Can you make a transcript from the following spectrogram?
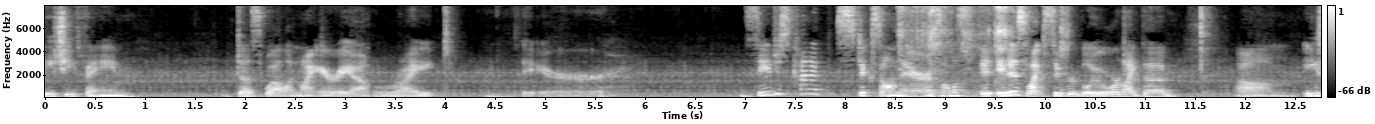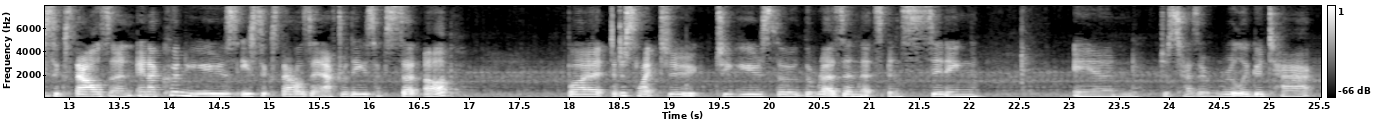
beachy theme does well in my area. Right there. And see, it just kind of sticks on there. It's almost, it, it is like super glue or like the um, E6000. And I could use E6000 after these have set up. But I just like to, to use the, the resin that's been sitting and just has a really good tack.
